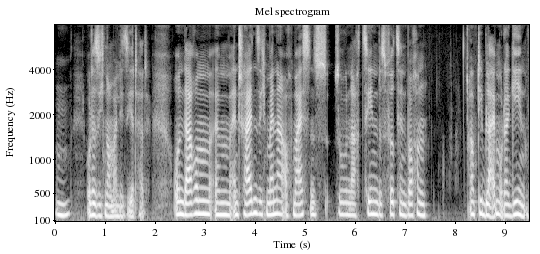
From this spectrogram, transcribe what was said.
Mhm oder sich normalisiert hat. Und darum ähm, entscheiden sich Männer auch meistens so nach 10 bis 14 Wochen, ob die bleiben oder gehen.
